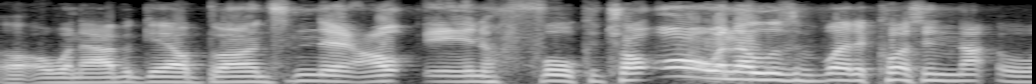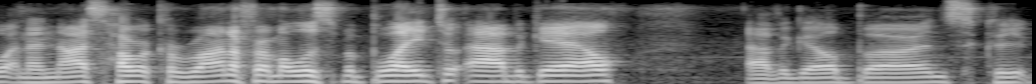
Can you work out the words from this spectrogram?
Oh, and Abigail Burns now in full control. Oh, and Elizabeth Blade, of course, in oh, and a nice hurricanrana from Elizabeth Blade to Abigail. Abigail Burns could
